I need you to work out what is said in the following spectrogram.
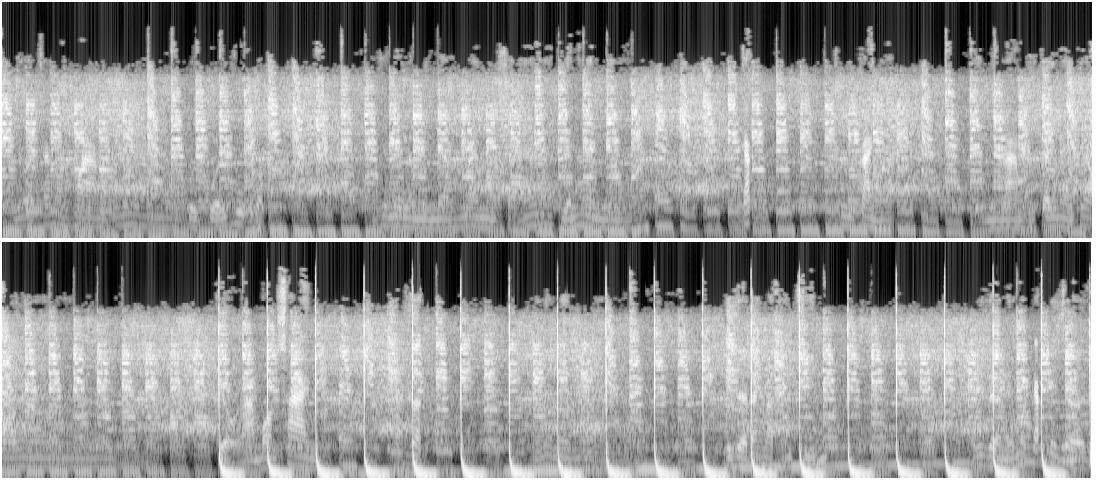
Nhưng mà chắc là hoa nó cũng ờ, cuối cuối vụ rồi. Cho nên là mình ờ, hôm nay mình sẽ tiến hành ờ, cắt khung cành lại. Để mình làm cái cây này theo kiểu làm bonsai mình cắt giật nên là bây giờ đang là tháng 9 bây giờ nếu mà cắt bây giờ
